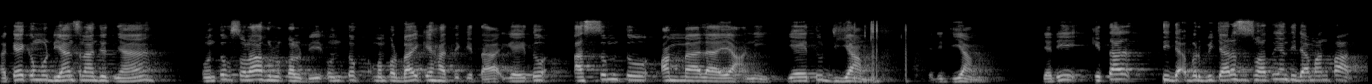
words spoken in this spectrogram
Oke, kemudian selanjutnya untuk solahul kolbi, untuk memperbaiki hati kita, yaitu asumtu amma la ya'ni, yaitu diam. Jadi diam. Jadi kita tidak berbicara sesuatu yang tidak manfaat.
